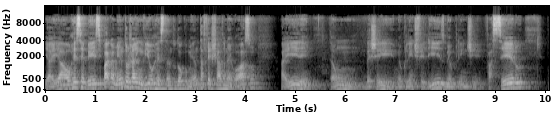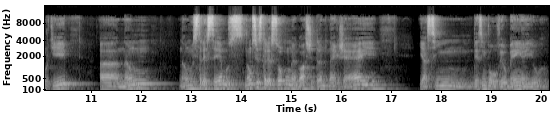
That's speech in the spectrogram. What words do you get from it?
E aí ao receber esse pagamento eu já envio o restante do documento, tá fechado o negócio. Aí então, deixei meu cliente feliz, meu cliente faceiro, porque uh, não não estressemos, não se estressou com o negócio de trâmite na RGE e, e assim desenvolveu bem aí o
